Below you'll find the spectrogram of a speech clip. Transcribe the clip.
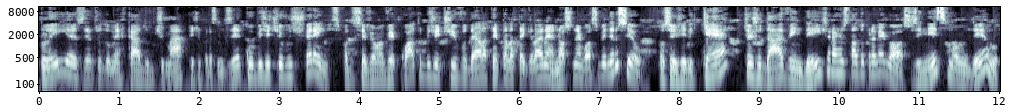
players dentro do mercado de marketing, por assim dizer, com objetivos diferentes. Quando você vê uma V4, o objetivo dela até pela tagline é nosso negócio e vender o seu. Ou seja, ele quer te ajudar a vender e gerar resultado para negócios. E nesse modelo,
